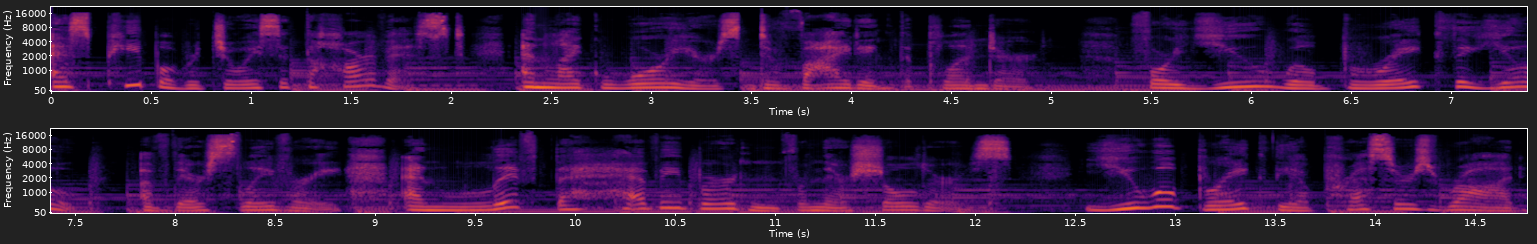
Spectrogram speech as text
as people rejoice at the harvest, and like warriors dividing the plunder. For you will break the yoke of their slavery and lift the heavy burden from their shoulders. You will break the oppressor's rod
